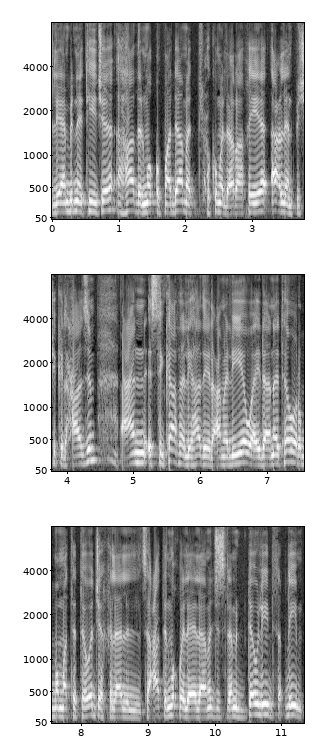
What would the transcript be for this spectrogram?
لأن بالنتيجة هذا الموقف ما دامت الحكومة العراقية أعلنت بشكل حازم عن استنكارها لهذه العملية وإدانتها وربما تتوجه خلال الساعات المقبلة إلى مجلس الأمن الدولي لتقديم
